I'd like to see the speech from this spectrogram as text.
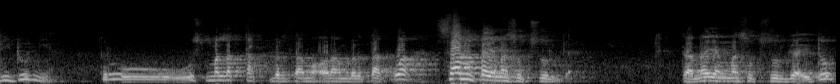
di dunia terus melekat bersama orang bertakwa sampai masuk surga karena yang masuk surga itu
